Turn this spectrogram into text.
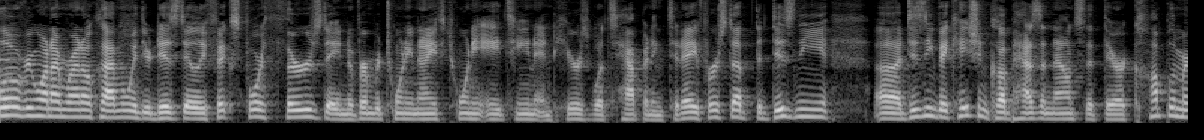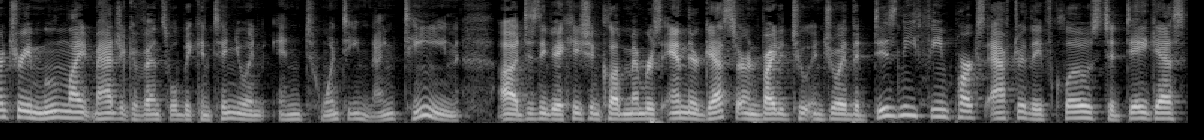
Hello, everyone. I'm Ryno Clavin with your DIS Daily Fix for Thursday, November 29th, 2018. And here's what's happening today. First up, the Disney uh, Disney Vacation Club has announced that their complimentary Moonlight Magic events will be continuing in 2019. Uh, Disney Vacation Club members and their guests are invited to enjoy the Disney theme parks after they've closed to day guests,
